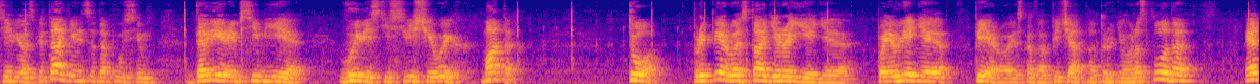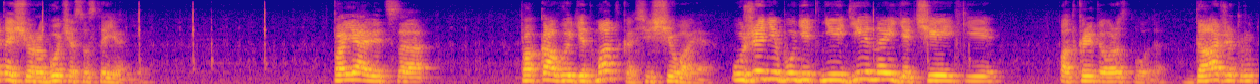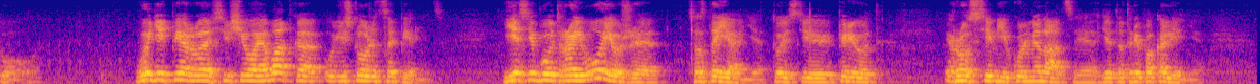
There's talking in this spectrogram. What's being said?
семьи воспитательницы, допустим, доверим семье вывести с маток, то при первой стадии роения, появления первого, я сказал, печатного трутневого расплода, это еще рабочее состояние. Появится, пока выйдет матка свящевая, уже не будет ни единой ячейки открытого расплода, даже трутового. Выйдет первая свящевая матка, уничтожит соперниц. Если будет роевое уже состояние, то есть э, период рост семьи, кульминация, где-то три поколения,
